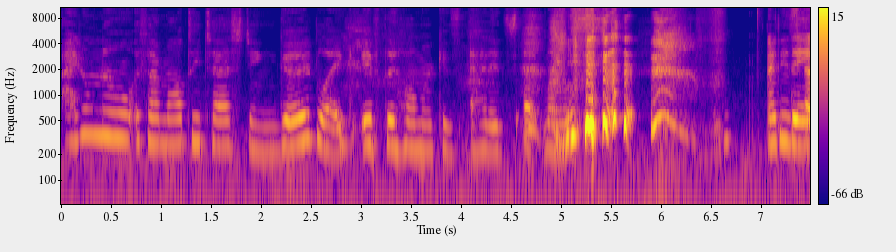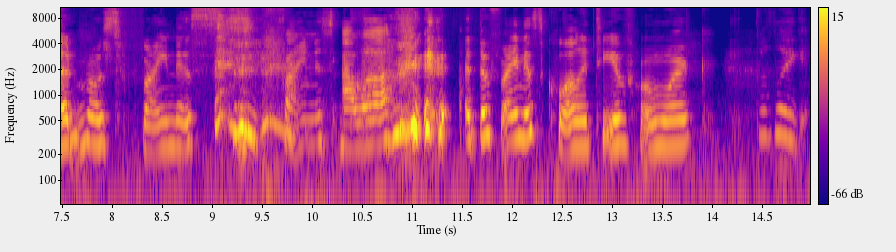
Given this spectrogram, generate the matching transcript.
I don't know if I'm multitasking good, like if the homework is at its utmost at its Thing. utmost finest, finest hour. at the finest quality of homework. But like,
